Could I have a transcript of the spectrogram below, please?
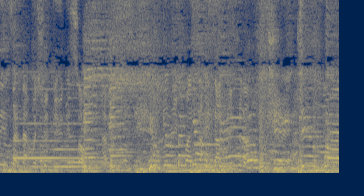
Justine said that we should do this song. You can request that could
